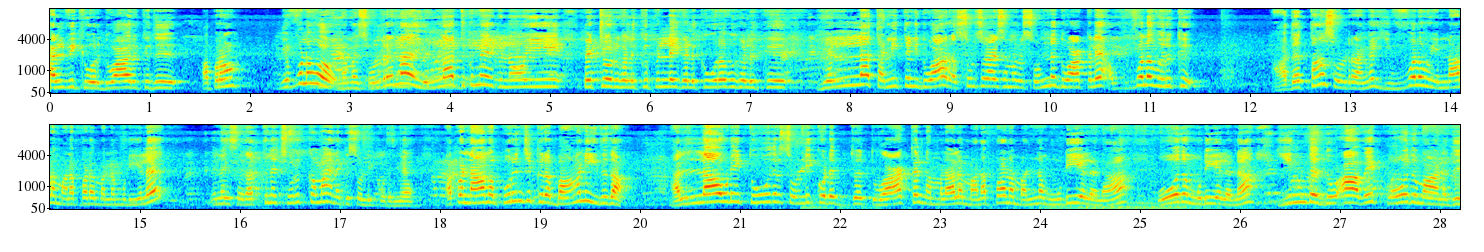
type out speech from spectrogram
கல்விக்கு ஒரு துவா இருக்குது. அப்புறம் எவ்வளவோ நம்ம சொல்றோம்னா எல்லாத்துக்குமே இருக்கு. நோய் பெற்றோர்களுக்கு பிள்ளைகளுக்கு உறவுகளுக்கு எல்லா தனித்தனி துவா. ரசூல் ஸல்லல்லாஹு சொன்ன துவாக்களே அவ்வளவு இருக்குது அதைத்தான் சொல்கிறாங்க இவ்வளவு என்னால் மனப்பாடம் பண்ண முடியலை. எனக்கு ரத்தின சுருக்கமாக எனக்கு சொல்லிக் கொடுங்க. அப்போ நாம் புரிஞ்சுக்கிற பாணி இதுதான். அல்லாவுடைய தூதர் சொல்லிக் கொடுத்த துவாக்கள் நம்மளால் மனப்பாடம் பண்ண முடியலைன்னா ஓத முடியலைன்னா இந்த துஆவே போதுமானது.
